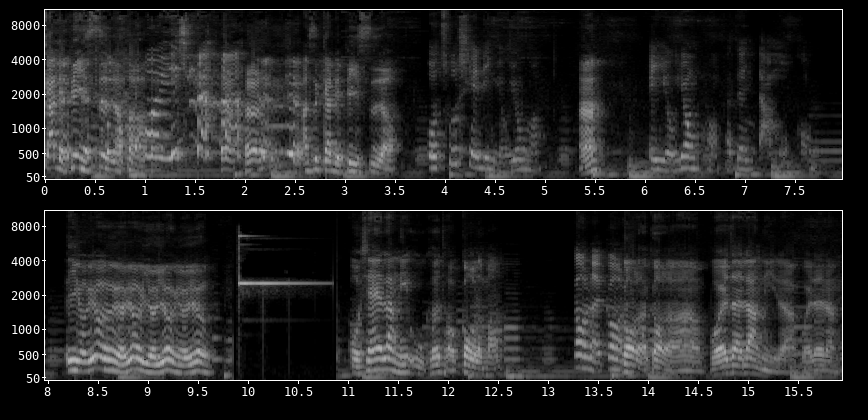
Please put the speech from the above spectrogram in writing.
干你屁事哦！我一下，啊是干你屁事哦！我出血领有用吗？啊？哎，有用哦，反正你打魔攻。有用有用有用有用！我现在让你五颗头够了吗？够了够了够了够了啊！不会再让你了，不会再让你。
